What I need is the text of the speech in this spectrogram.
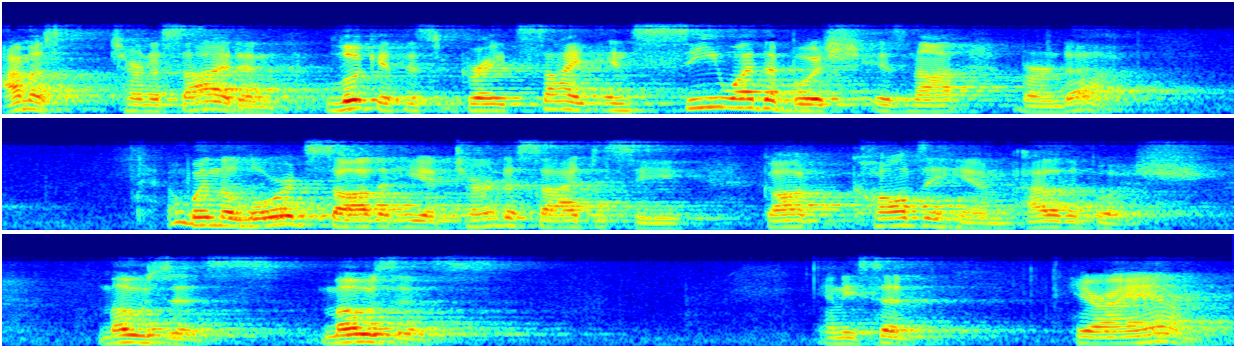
I must turn aside and look at this great sight and see why the bush is not burned up. And when the Lord saw that he had turned aside to see, God called to him out of the bush, Moses, Moses. And he said, Here I am.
